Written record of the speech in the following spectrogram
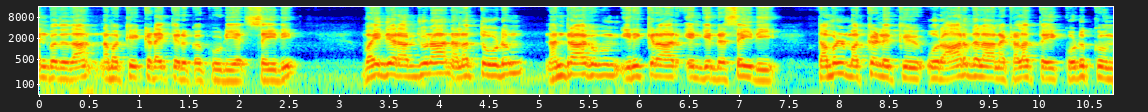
என்பதுதான் நமக்கு கிடைத்திருக்கக்கூடிய செய்தி. வைத்தியர் அர்ஜுனா நலத்தோடும் நன்றாகவும் இருக்கிறார் என்கின்ற செய்தி தமிழ் மக்களுக்கு ஒரு ஆறுதலான களத்தை கொடுக்கும்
